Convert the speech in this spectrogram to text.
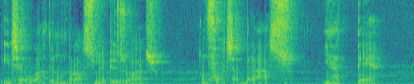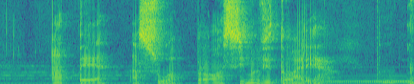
e te aguardo no próximo episódio. Um forte abraço e até, até a sua próxima vitória. 僕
